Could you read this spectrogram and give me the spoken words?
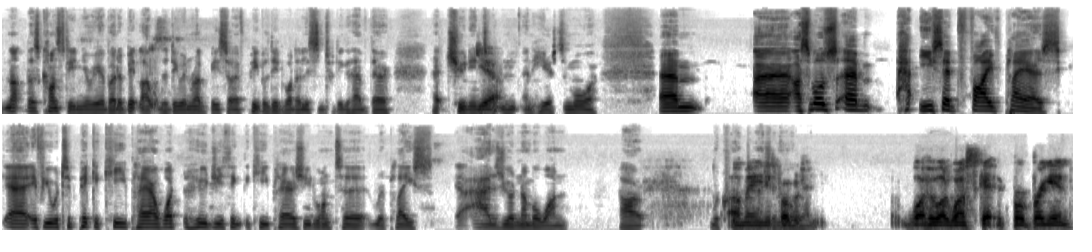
not as constantly in your ear, but a bit like what they do in rugby. So if people did want to listen to it, they could have their uh, tune into Yeah. it and, and hear some more. Um, uh, I suppose um, you said five players. Uh, if you were to pick a key player, what who do you think the key players you'd want to replace as your number one? Or I mean, it's probably what who I'd want to get br- bring in.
